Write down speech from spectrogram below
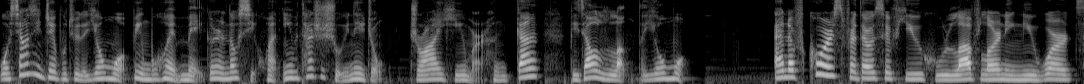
我相信这部剧的幽默并不会每个人都喜欢，因为它是属于那种 dry humor，很干、比较冷的幽默。And of course, for those of you who love learning new words,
